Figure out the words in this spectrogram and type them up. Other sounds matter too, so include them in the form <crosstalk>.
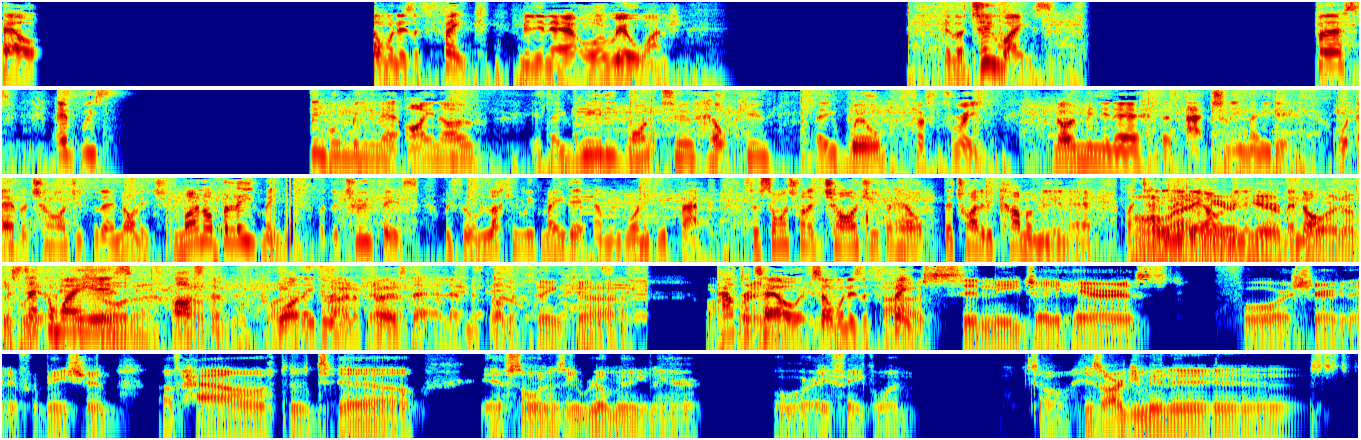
tell someone is a fake millionaire or a real one? There are two ways. First, every single millionaire I know, if they really want to help you, they will for free. No millionaire that's actually made it will ever charge you for their knowledge. You might not believe me, but the truth is, we feel lucky we've made it and we want to give back. So if someone's trying to charge you for help, they're trying to become a millionaire by All telling right, you they are a millionaire and they're not. The second way is, episode of How ask them, what are they doing on a Podcast. Thursday at 11 I o'clock? think uh, How to tell if someone is a fake uh, Sydney J. Harris for sharing that information of how to tell if someone is a real millionaire or a fake one. So his argument is,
